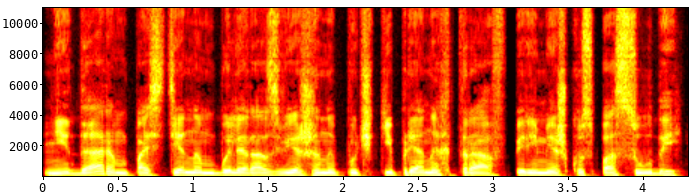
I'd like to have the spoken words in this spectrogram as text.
Недаром по стенам были развешаны пучки пряных трав вперемешку с посудой.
